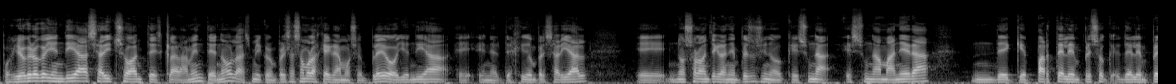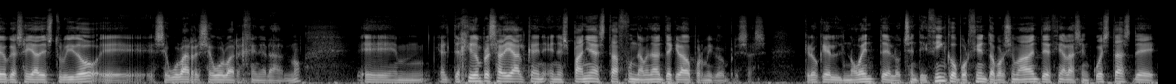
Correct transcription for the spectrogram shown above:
Pues yo creo que hoy en día se ha dicho antes claramente, ¿no? Las microempresas somos las que creamos empleo. Hoy en día en el tejido empresarial eh, no solamente crean empresas, sino que es una, es una manera de que parte del, empleo, del empleo que se haya destruido eh, se, vuelva, se vuelva a regenerar. ¿no? Eh, el tejido empresarial en, España está fundamentalmente creado por microempresas. Creo que el 90, el 85% aproximadamente, decían las encuestas, de,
